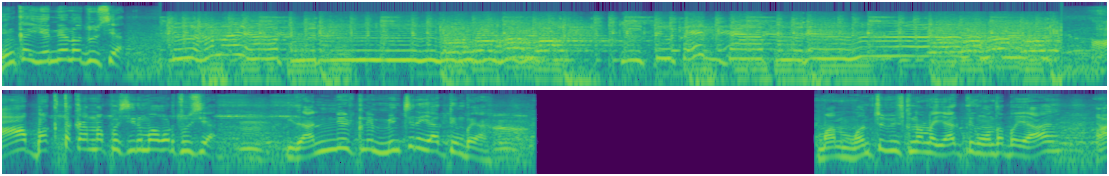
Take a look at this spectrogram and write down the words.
ఇంకా ఎన్నెన్నో చూసా. ఆ భక్త కన్నప్ప సినిమా కూడా చూసా. ఇది అన్నిటిని మించిన యాక్టింగ్ భయ్య. మన మంచు విష్ణు అన్న యాక్టింగ్ ఉందా భయ్య? ఆ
